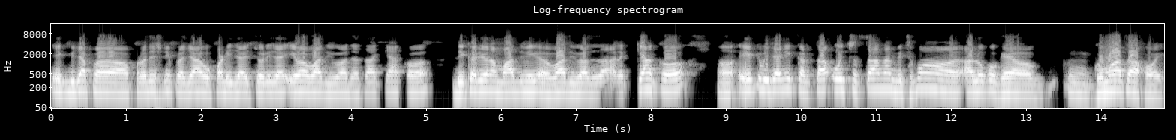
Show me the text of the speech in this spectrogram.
એકબીજા પ્રદેશની પ્રજા ઉપાડી જાય, ચોરી જાય એવા વાદ વિવાદ હતા. ક્યાંક દીકરીઓના માદ વાદ વિવાદ હતા અને ક્યાંક એકબીજાની કરતા ઉચ્ચતાના મિથમાં આ લોકો ઘુમાતા હોય,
